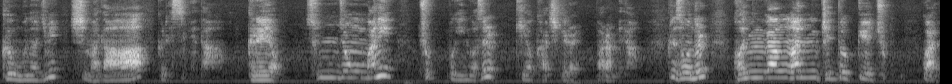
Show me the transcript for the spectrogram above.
그 무너짐이 심하다 그랬습니다. 그래요. 순종만이 축복인 것을 기억하시기를 바랍니다. 그래서 오늘 건강한 기독교의 축관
